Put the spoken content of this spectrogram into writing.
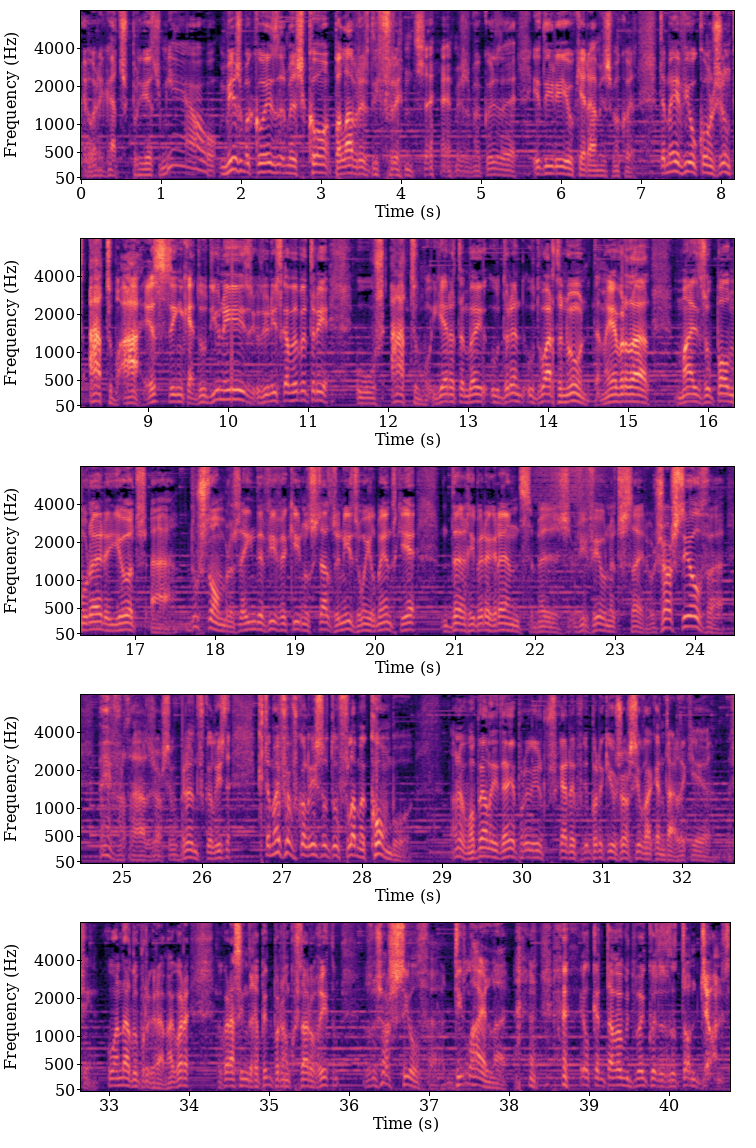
agora gatos pretos, miau. Mesma coisa, mas com palavras diferentes. A mesma coisa, eu diria que era a mesma coisa. Também havia o conjunto Átomo. Ah, esse sim, que é do Dionísio. O Dionísio tocava bateria. Os Átomo. E era também o, o Duarte Nuno. Também é verdade. Mais o Paulo Moreira e outros. Ah, dos Sombras. Ainda vive aqui nos Estados Unidos um elemento que é da Ribeira Grande, mas viveu na terceira. O Jorge Silva. É verdade, Jorge Silva, grande vocalista, que também foi vocalista do Flama Combo. Olha, uma bela ideia para eu ir buscar por aqui o Jorge Silva a cantar daqui a, enfim, com o andar do programa. Agora, agora assim de repente, para não cortar o ritmo, o Jorge Silva, Delilah. Ele cantava muito bem coisas do Tom Jones.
